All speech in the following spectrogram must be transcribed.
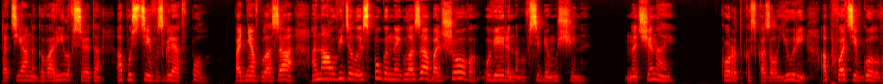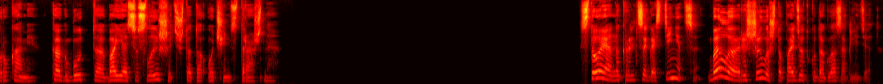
Татьяна говорила все это, опустив взгляд в пол. Подняв глаза, она увидела испуганные глаза большого, уверенного в себе мужчины. «Начинай», — коротко сказал Юрий, обхватив голову руками, как будто боясь услышать что-то очень страшное. Стоя на крыльце гостиницы, Белла решила, что пойдет, куда глаза глядят.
